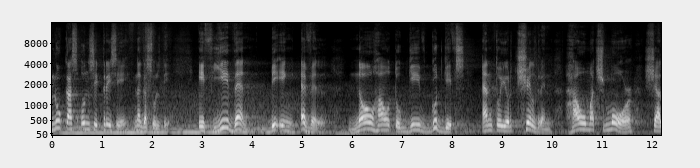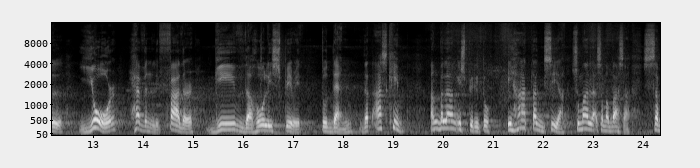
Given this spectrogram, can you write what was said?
Lucas 11.13 nagasulti, If ye then, being evil, know how to give good gifts unto your children, how much more shall your heavenly Father give the Holy Spirit to them that ask Him? Ang balang Espiritu, ihatag siya, sumala sa mabasa, sa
